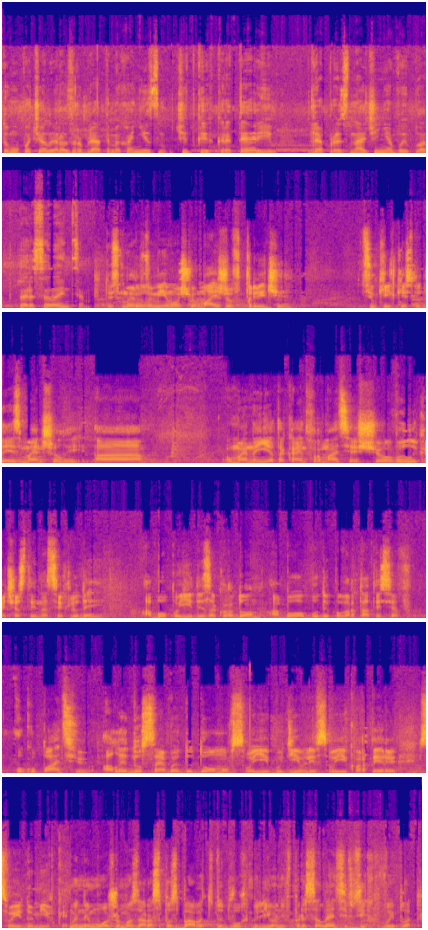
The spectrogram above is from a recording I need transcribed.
Тому почали розробляти механізм чітких критеріїв для призначення виплат переселенцям. Тобто ми розуміємо, що майже втричі цю кількість людей зменшили. А у мене є така інформація, що велика частина цих людей або поїде за кордон, або буде повертатися в окупацію, але до себе додому, в свої будівлі, в свої квартири, в свої домівки. Ми не можемо зараз позбавити до 2 мільйонів переселенців цих виплат,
